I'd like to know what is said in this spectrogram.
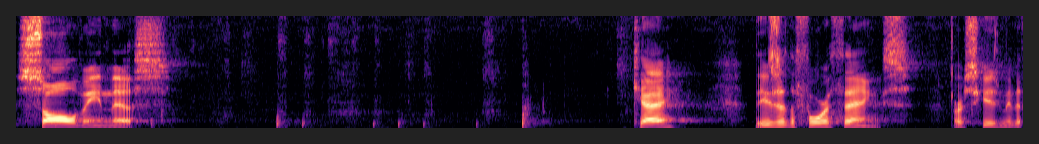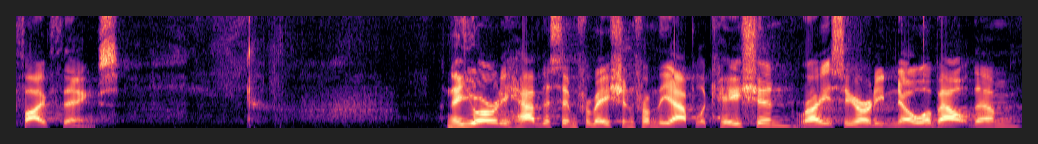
solving this? Okay? These are the four things, or excuse me, the five things. Now, you already have this information from the application, right? So you already know about them.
